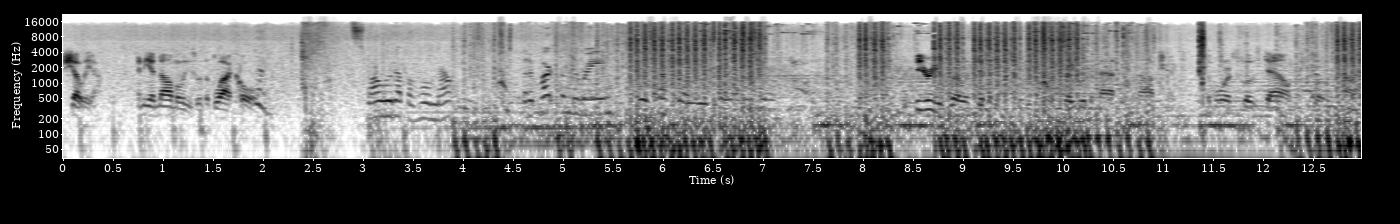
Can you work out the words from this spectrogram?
Shelia, any anomalies with the black hole? Swallowed up a whole mountain. But apart from the rain, there's nothing unusual over here. The theory of relativity. The greater the mass of an object, the more it slows down, the slower time.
